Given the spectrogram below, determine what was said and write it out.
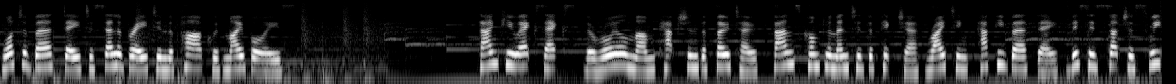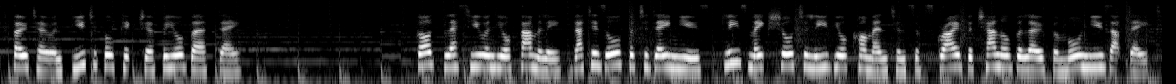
What a birthday to celebrate in the park with my boys. Thank you XX, the royal mum captioned the photo. Fans complimented the picture, writing, Happy birthday, this is such a sweet photo and beautiful picture for your birthday. God bless you and your family. That is all for today news. Please make sure to leave your comment and subscribe the channel below for more news update.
